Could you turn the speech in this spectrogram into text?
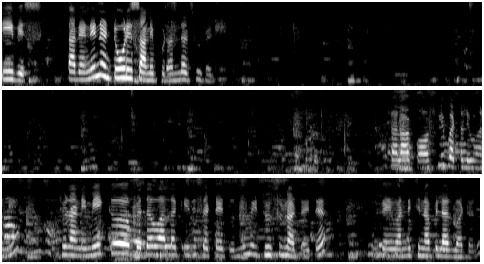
టీవీస్. సరే అండి నేను టూర్ ఇస్తాను ఇప్పుడు. అందరు చూడండి. చాలా కాస్ట్లీ బట్టలు ఇవన్నీ చూడండి మీకు పెద్దవాళ్ళకి ఇది సెట్ అవుతుంది. మీరు చూస్తున్నట్టయితే. ఇంకా ఇవన్నీ చిన్నపిల్లల బట్టలు.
